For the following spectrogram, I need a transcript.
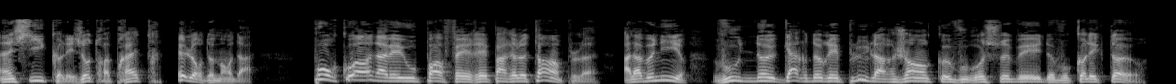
ainsi que les autres prêtres, et leur demanda pourquoi n'avez-vous pas fait réparer le temple? À l'avenir, vous ne garderez plus l'argent que vous recevez de vos collecteurs.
